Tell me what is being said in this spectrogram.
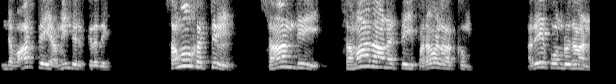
இந்த வார்த்தை அமைந்திருக்கிறது. சமூகத்தில் சாந்தி சமாதானத்தை பரவலாக்கும். அதே போன்றுதான்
